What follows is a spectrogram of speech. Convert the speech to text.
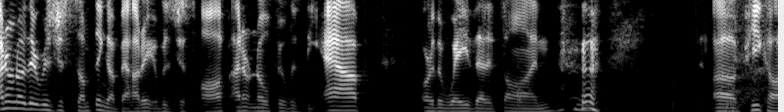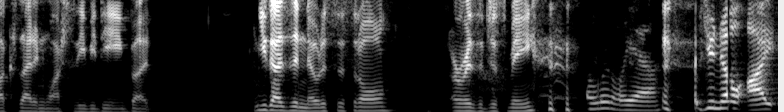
I don't know, there was just something about it. It was just off. I don't know if it was the app or the way that it's on. Uh, Peacock because I didn't watch the DVD. But you guys didn't notice this at all, or is it just me? a little, yeah. You know, I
